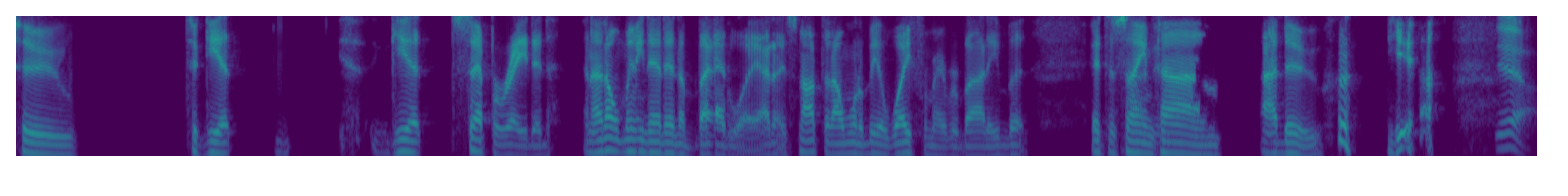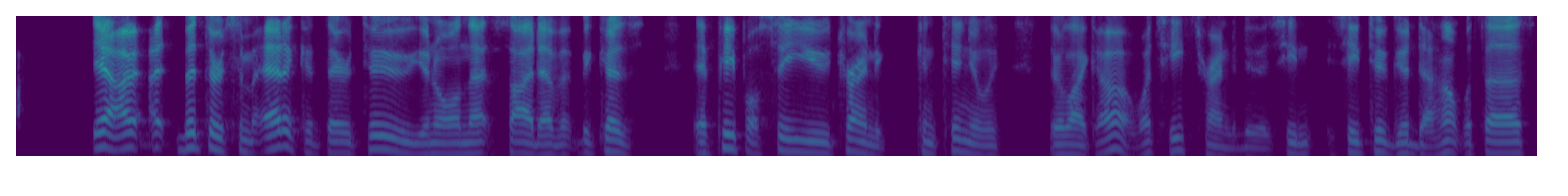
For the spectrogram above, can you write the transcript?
to to get get separated and i don't mean that in a bad way I, it's not that i want to be away from everybody but at the same time i do. Yeah. Yeah. Yeah, I, I, but there's some etiquette there too, you know, on that side of it because if people see you trying to continually, they're like, "Oh, what's Heath trying to do? Is he is he too good to hunt with us?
